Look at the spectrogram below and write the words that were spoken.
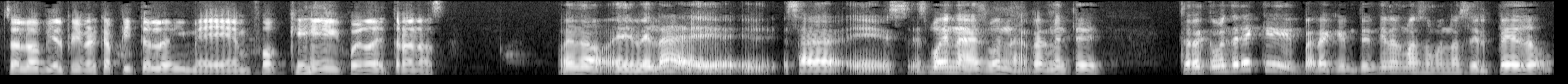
solo vi el primer capítulo y me enfoqué en Juego de Tronos. Bueno, eh, vela, eh, o sea, es, es buena, es buena. Realmente te recomendaría que para que entendieras más o menos el pedo,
